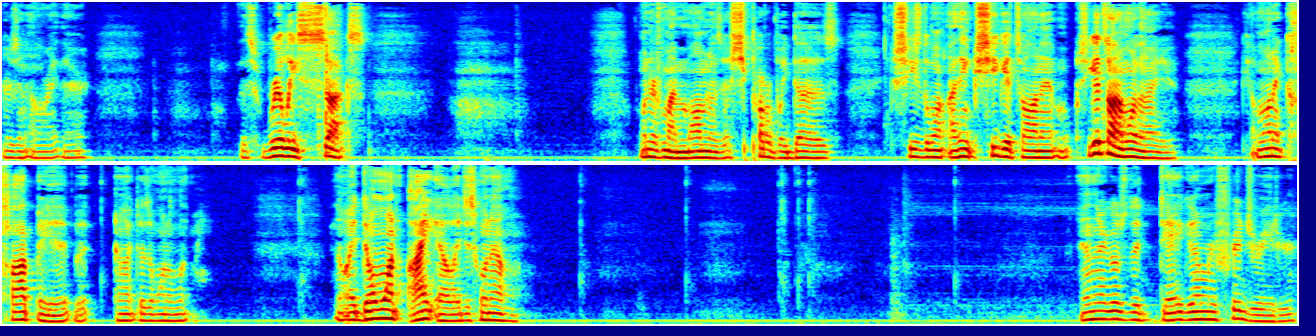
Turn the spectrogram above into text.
There's an L right there. This really sucks. Wonder if my mom knows that. She probably does. She's the one. I think she gets on it. She gets on it more than I do. I want to copy it, but no, it doesn't want to let me. No, I don't want IL. I just want L. And there goes the daggum refrigerator.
